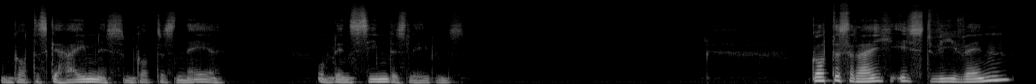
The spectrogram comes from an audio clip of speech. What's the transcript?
um Gottes Geheimnis, um Gottes Nähe, um den Sinn des Lebens. Gottes Reich ist wie wenn,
